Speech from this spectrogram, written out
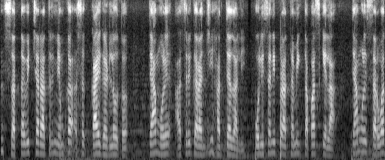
पण सत्तावीसच्या रात्री नेमकं असं काय घडलं होतं? त्यामुळे आचरेकरांची हत्या झाली. पोलिसांनी प्राथमिक तपास केला. त्यामुळे सर्वात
